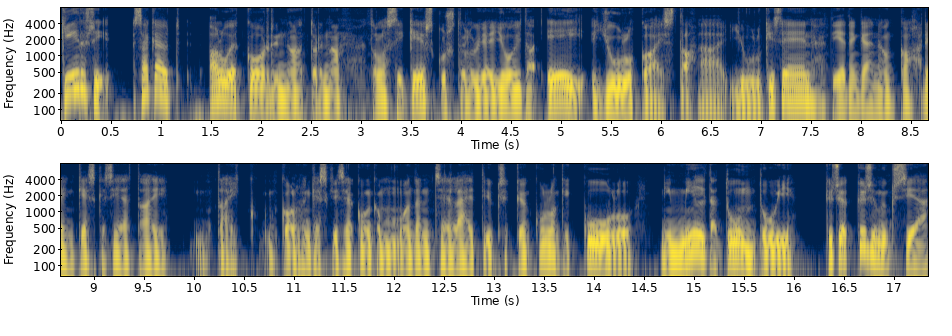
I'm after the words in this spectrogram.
Kirsi, sä käyt aluekoordinaattorina tällaisia keskusteluja, joita ei julkaista ää, julkiseen. Tietenkään ne on kahdenkeskeisiä tai tai kolmenkeskisiä, kuinka monta nyt siihen lähettiyksikköön kulloinkin kuuluu, niin miltä tuntui kysyä kysymyksiä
